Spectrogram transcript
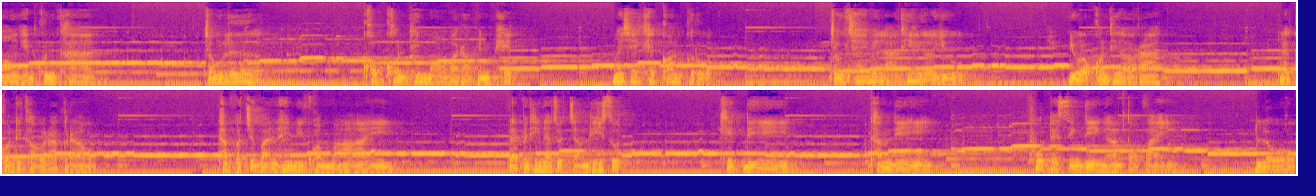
มองเห็นคุณค่า จงเลือกคบคนที่มองว่าเราเป็นเพชร ไม่ใช่แค่ก้อนกรวด จงใช้เวลาที่เหลืออยู่ อยู่กับคนที่เรารัก และคนที่เขารักเราทำปัจจุบันให้มีความหมาย และเป็นที่น่าจดจำที่สุด คิดดีทำดี พูดแต่สิ่งดีงามต่อไป โลก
